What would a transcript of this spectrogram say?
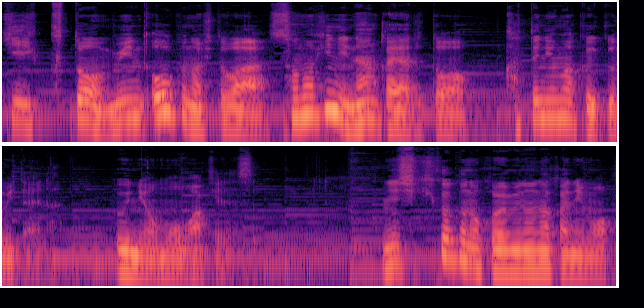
聞くと、多くの人はその日に何かやると勝手にうまくいくみたいな風に思うわけです。西企画の暦の中にも、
